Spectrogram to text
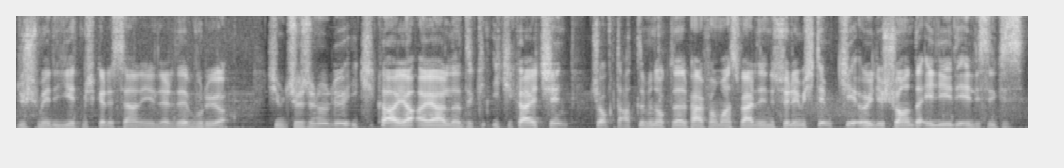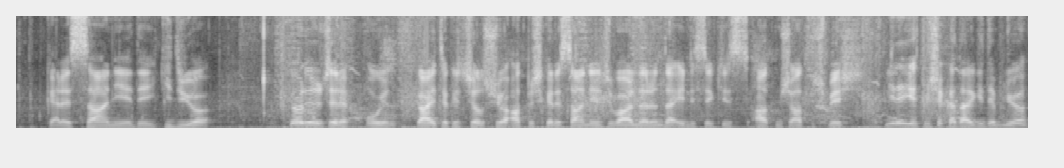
düşmedi 70 kare saniyeleri de vuruyor. Şimdi çözünürlüğü 2K'ya ayarladık. 2K için çok tatlı bir noktada performans verdiğini söylemiştim ki öyle şu anda 57-58 kare saniyede gidiyor. Gördüğünüz üzere oyun gayet akıcı çalışıyor. 60 kare saniye civarlarında 58, 60, 65 yine 70'e kadar gidebiliyor.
